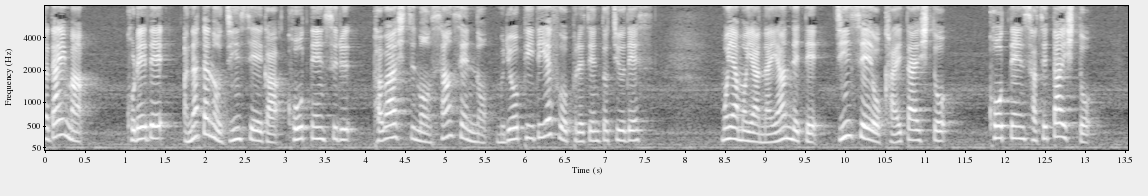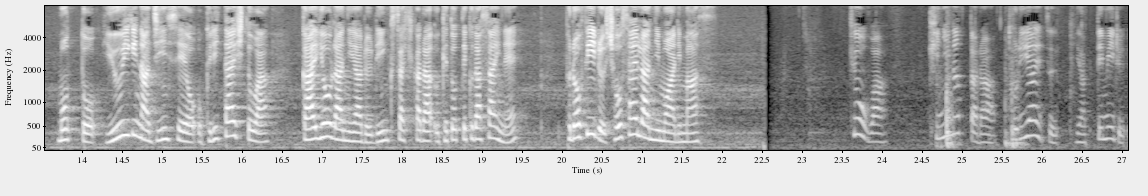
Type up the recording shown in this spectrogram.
ただいまこれであなたの人生が好転するパワー質問3選の無料 PDF をプレゼント中ですもやもや悩んでて人生を変えたい人好転させたい人もっと有意義な人生を送りたい人は概要欄にあるリンク先から受け取ってくださいね。プロフィール詳細欄にもあります。今日は気になったらとりあえずやってみる。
